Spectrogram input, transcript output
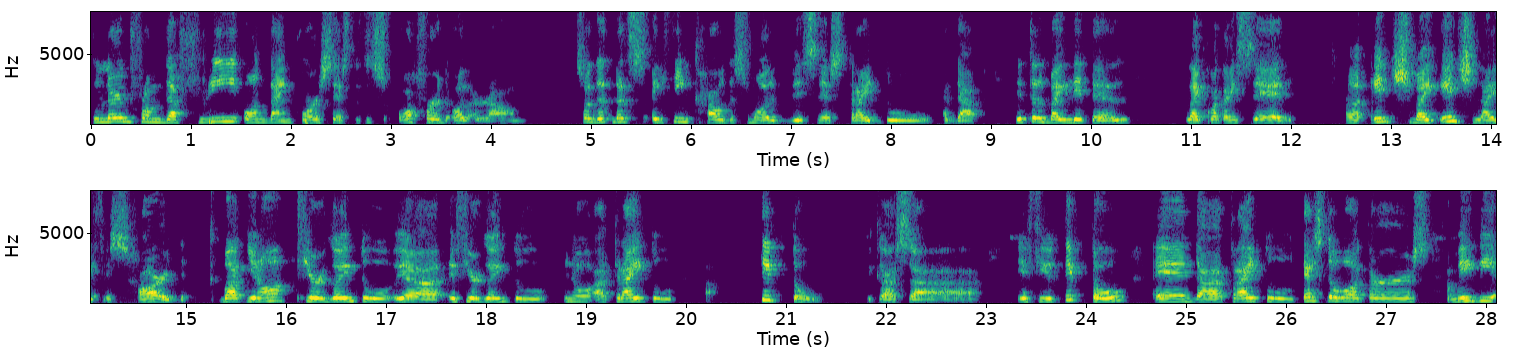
to learn from the free online courses that is offered all around. So that, that's i think how the small business tried to adapt little by little. Like what i said uh, inch by inch life is hard. But you know if you're going to uh, if you're going to you know uh, try to tiptoe because uh, if you tiptoe and uh, try to test the waters maybe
